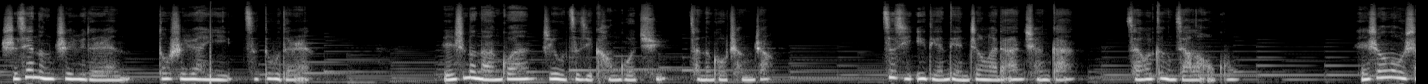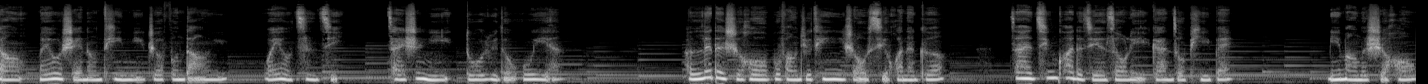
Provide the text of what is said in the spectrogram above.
时间能治愈的人，都是愿意自渡的人。人生的难关，只有自己扛过去，才能够成长。自己一点点挣来的安全感，才会更加牢固。人生路上，没有谁能替你遮风挡雨。唯有自己，才是你躲雨的屋檐。很累的时候，不妨去听一首喜欢的歌，在轻快的节奏里赶走疲惫；迷茫的时候，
